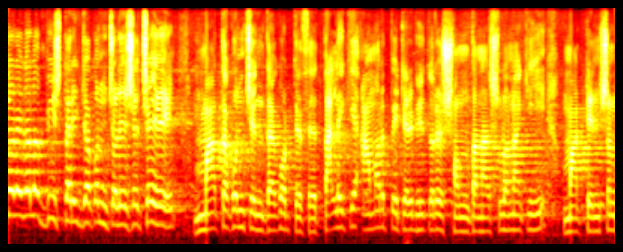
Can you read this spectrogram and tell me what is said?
চলে গেল, বিশ তারিখ যখন চলে এসেছে, মা তখন চিন্তা করতেছে, তাহলে কি আমার পেটের ভিতরে সন্তান আসলো নাকি? মা টেনশন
